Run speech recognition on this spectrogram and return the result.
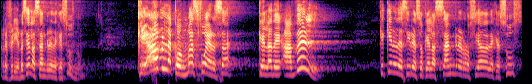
refiriéndose a la sangre de Jesús, ¿no? Que habla con más fuerza que la de Abel. ¿Qué quiere decir eso? Que la sangre rociada de Jesús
